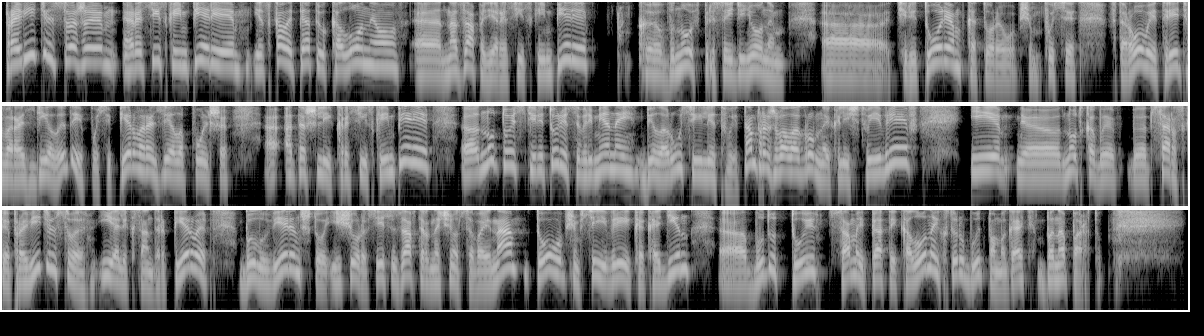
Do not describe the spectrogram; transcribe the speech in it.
Правительство же Российской империи искало пятую колонну на западе Российской империи, к вновь присоединенным э, территориям, которые, в общем, после второго и третьего раздела, да и после первого раздела Польши э, отошли к Российской империи, э, ну, то есть территории современной Беларуси и Литвы. Там проживало огромное количество евреев, и, э, ну, вот как бы э, царское правительство и Александр I был уверен, что, еще раз, если завтра начнется война, то, в общем, все евреи как один э, будут той самой пятой колонной, которая будет помогать Бонапарту.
